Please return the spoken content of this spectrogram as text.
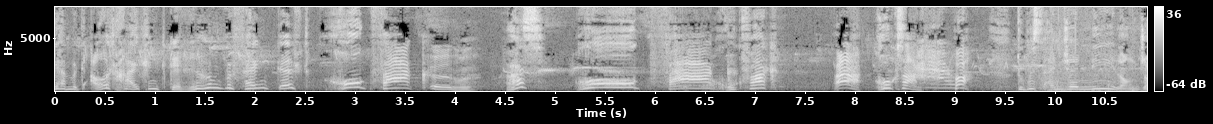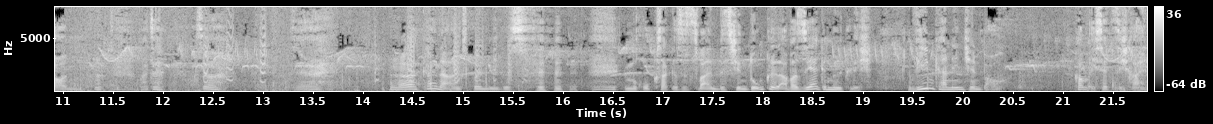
der mit ausreichend Gehirn befängt ist? Ruckfack! Äh, was? Ruckfack! Ruckfack? Ah, Rucksack. Ha, du bist ein Genie, Long John. Warte, so. Ja, keine Angst, mein Liebes. Im Rucksack ist es zwar ein bisschen dunkel, aber sehr gemütlich. Wie im Kaninchenbau. Komm, ich setz dich rein.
